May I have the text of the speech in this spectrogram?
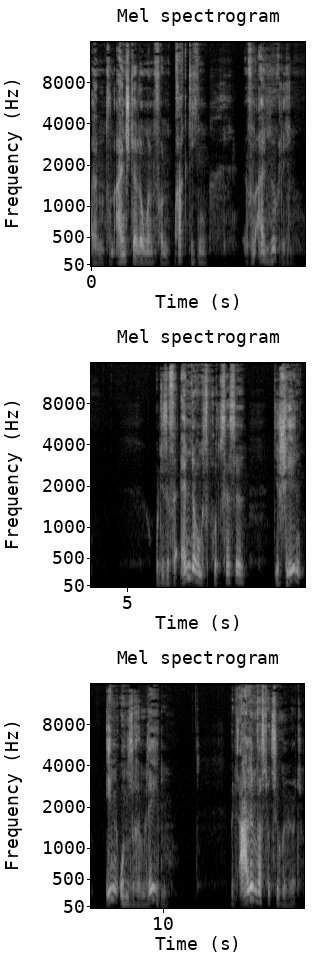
ähm, von Einstellungen, von Praktiken, äh, von allen möglichen. Und diese Veränderungsprozesse geschehen in unserem Leben. Mit allem, was dazugehört.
